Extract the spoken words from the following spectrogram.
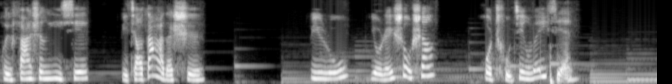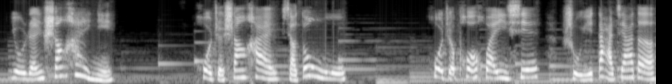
会发生一些比较大的事，比如有人受伤。或处境危险，有人伤害你，或者伤害小动物，或者破坏一些属于大家的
